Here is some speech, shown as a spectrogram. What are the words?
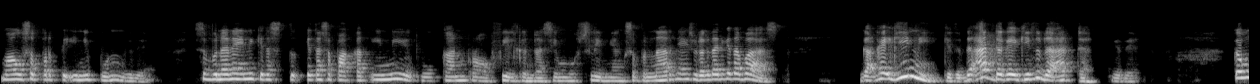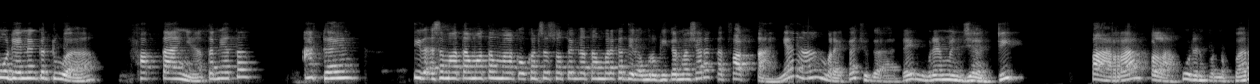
mau seperti ini pun gitu ya. Sebenarnya ini kita kita sepakat ini bukan profil generasi muslim yang sebenarnya yang sudah tadi kita bahas. Nggak kayak gini gitu. Tidak ada kayak gitu tidak ada gitu ya. Kemudian yang kedua faktanya ternyata ada yang tidak semata-mata melakukan sesuatu yang kata mereka tidak merugikan masyarakat. Faktanya mereka juga ada yang kemudian menjadi para pelaku dan penebar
